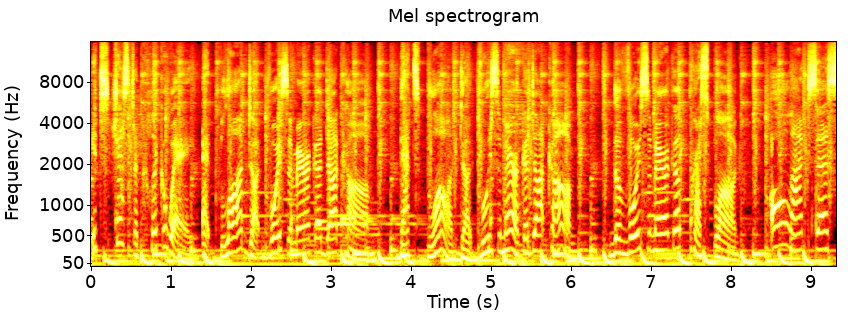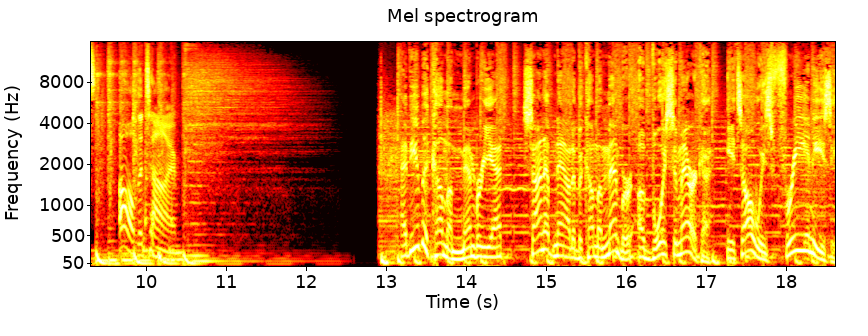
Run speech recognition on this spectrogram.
It's just a click away at blog.voiceamerica.com. That's blog.voiceamerica.com. The Voice America Press Blog. All access, all the time. Have you become a member yet? Sign up now to become a member of Voice America. It's always free and easy.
